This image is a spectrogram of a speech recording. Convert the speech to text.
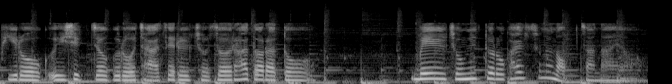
비록 의식적으로 자세를 조절하더라도 매일 종이토록 할 수는 없잖아요.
